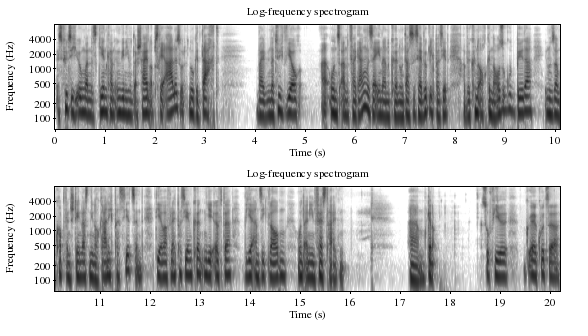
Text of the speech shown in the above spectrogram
es fühlt sich irgendwann, das Gehirn kann irgendwie nicht unterscheiden, ob es real ist oder nur gedacht. Weil natürlich wir auch uns an Vergangenes erinnern können und das ist ja wirklich passiert, aber wir können auch genauso gut Bilder in unserem Kopf entstehen lassen, die noch gar nicht passiert sind, die aber vielleicht passieren könnten, je öfter wir an sie glauben und an ihnen festhalten. Ähm, genau. So viel äh, kurzer,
